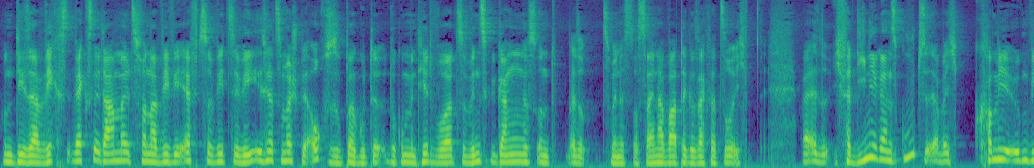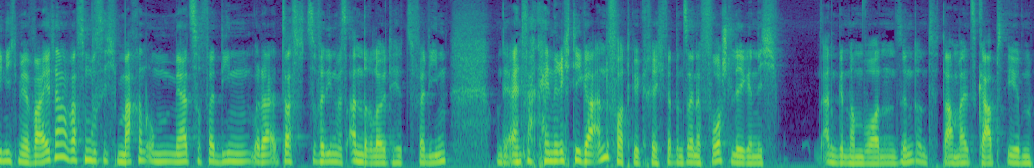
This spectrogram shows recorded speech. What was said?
Und dieser Wechsel damals von der WWF zur WCW ist ja zum Beispiel auch super gut dokumentiert, wo er zu Vince gegangen ist und, also zumindest aus seiner Warte gesagt hat, so ich, also ich verdiene ganz gut, aber ich komme hier irgendwie nicht mehr weiter. Was muss ich machen, um mehr zu verdienen oder das zu verdienen, was andere Leute hier zu verdienen? Und er einfach keine richtige Antwort gekriegt hat und seine Vorschläge nicht angenommen worden sind. Und damals gab es eben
